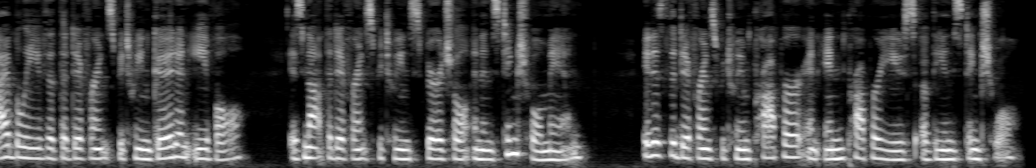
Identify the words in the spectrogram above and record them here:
I believe that the difference between good and evil is not the difference between spiritual and instinctual man, it is the difference between proper and improper use of the instinctual.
